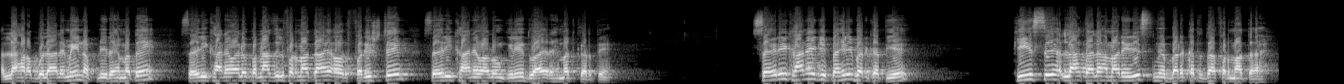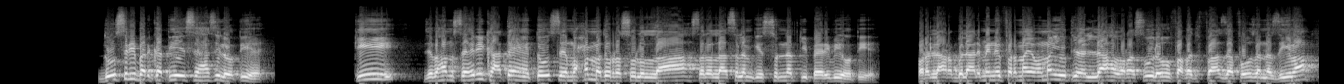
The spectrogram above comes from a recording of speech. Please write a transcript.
اللہ رب العالمین اپنی رحمتیں سحری کھانے والوں پر نازل فرماتا ہے اور فرشتے سحری کھانے والوں کے لیے دعائیں رحمت کرتے ہیں۔ سحری کھانے کی پہلی برکت یہ کہ اس سے اللہ تعالیٰ ہماری رزق میں برکت ادا فرماتا ہے۔ دوسری برکت یہ اس سے حاصل ہوتی ہے کہ جب ہم سحری کھاتے ہیں تو اس سے محمد الرسول اللہ صلی اللہ علیہ وسلم کی سنت کی پیروی ہوتی ہے۔ اور اللہ رب العالمین نے فرمایا اللہ و رسول فقط فاز فوز نظیمہ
